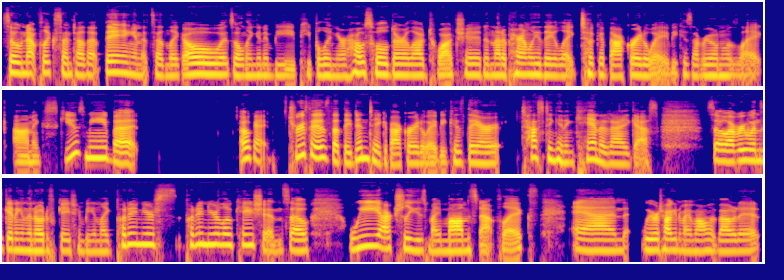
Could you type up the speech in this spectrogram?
So Netflix sent out that thing and it said, like, oh, it's only going to be people in your household are allowed to watch it. And then apparently they like took it back right away because everyone was like, um, excuse me, but okay. Truth is that they didn't take it back right away because they are testing it in Canada, I guess. So everyone's getting the notification being like, put in your put in your location. So we actually used my mom's Netflix and we were talking to my mom about it.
